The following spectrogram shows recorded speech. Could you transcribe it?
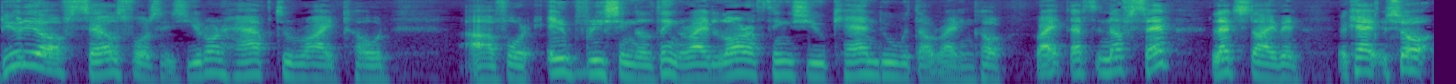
beauty of Salesforce is you don't have to write code uh, for every single thing, right? A lot of things you can do without writing code, right? That's enough said. Let's dive in. Okay, so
